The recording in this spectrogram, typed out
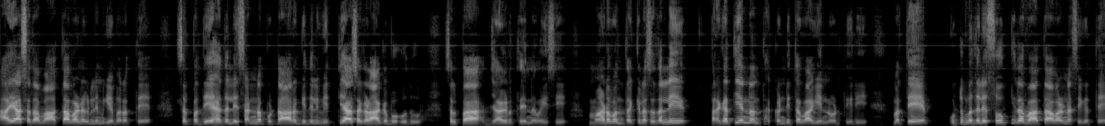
ಆಯಾಸದ ವಾತಾವರಣಗಳು ನಿಮಗೆ ಬರುತ್ತೆ. ಸ್ವಲ್ಪ ದೇಹದಲ್ಲಿ ಸಣ್ಣ ಪುಟ್ಟ ಆರೋಗ್ಯದಲ್ಲಿ ವ್ಯತ್ಯಾಸಗಳಾಗಬಹುದು. ಸ್ವಲ್ಪ ಜಾಗ್ರತೆಯನ್ನು ವಹಿಸಿ. ಮಾಡುವಂಥ ಕೆಲಸದಲ್ಲಿ ಪ್ರಗತಿಯನ್ನಂತ ಖಂಡಿತವಾಗಿ ನೋಡ್ತೀರಿ. ಮತ್ತು ಕುಟುಂಬದಲ್ಲಿ ಸೌಖ್ಯದ ವಾತಾವರಣ ಸಿಗುತ್ತೆ.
